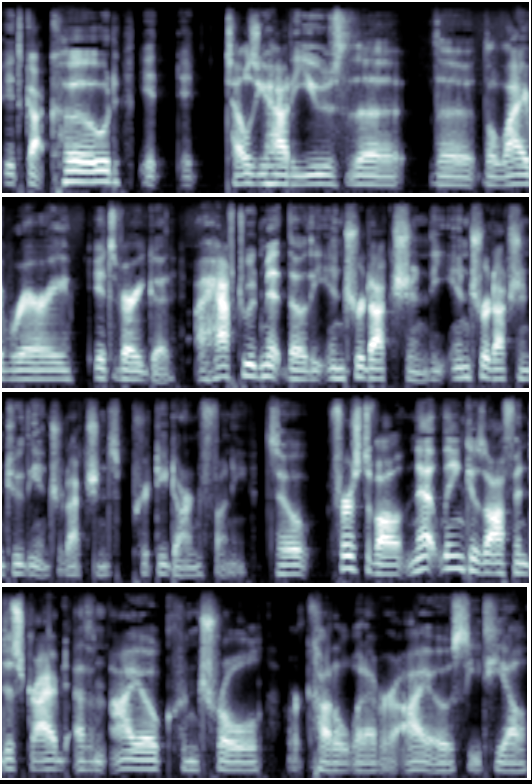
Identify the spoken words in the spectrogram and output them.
it's got code. It it tells you how to use the the the library. It's very good. I have to admit though the introduction the introduction to the introduction is pretty darn funny. So first of all netlink is often described as an io control or CTL whatever ioctl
